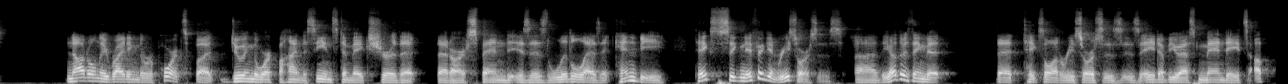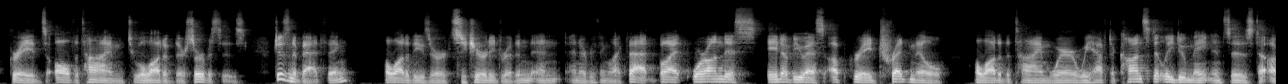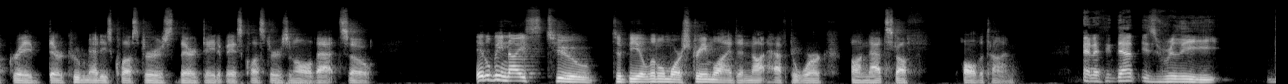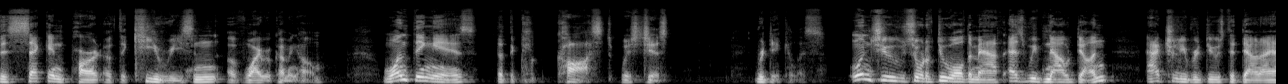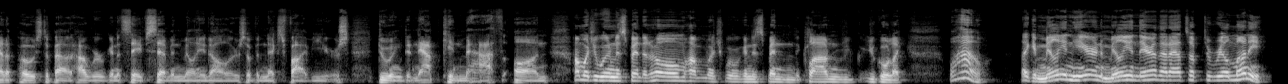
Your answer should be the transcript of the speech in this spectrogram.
not only writing the reports, but doing the work behind the scenes to make sure that that our spend is as little as it can be takes significant resources. Uh, the other thing that that takes a lot of resources is AWS mandates upgrades all the time to a lot of their services, which isn't a bad thing. A lot of these are security driven and, and everything like that. But we're on this AWS upgrade treadmill a lot of the time where we have to constantly do maintenances to upgrade their Kubernetes clusters, their database clusters, and all of that. So it'll be nice to to be a little more streamlined and not have to work on that stuff all the time. And I think that is really the second part of the key reason of why we're coming home. One thing is that the cost was just ridiculous. Once you sort of do all the math, as we've now done, actually reduced it down. I had a post about how we were going to save $7 million over the next five years doing the napkin math on how much we are going to spend at home, how much we are going to spend in the cloud. And you, you go like, wow, like a million here and a million there, that adds up to real money.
